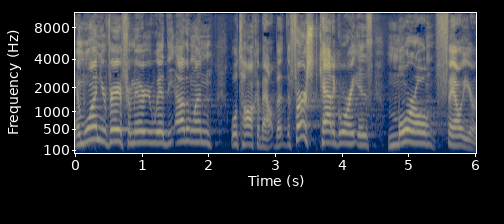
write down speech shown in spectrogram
And one you're very familiar with, the other one we'll talk about. But the first category is moral failure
